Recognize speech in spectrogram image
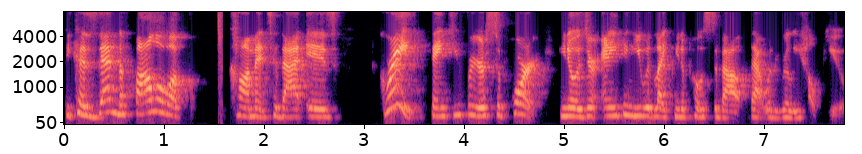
because then the follow up comment to that is, great thank you for your support. You know is there anything you would like me to post about that would really help you?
